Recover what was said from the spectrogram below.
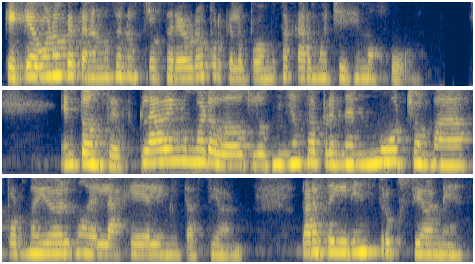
que qué bueno que tenemos en nuestro cerebro porque le podemos sacar muchísimo jugo. Entonces, clave número dos, los niños aprenden mucho más por medio del modelaje y de la para seguir instrucciones,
